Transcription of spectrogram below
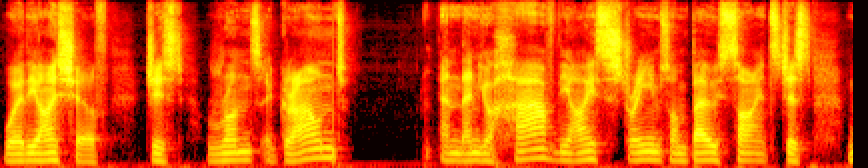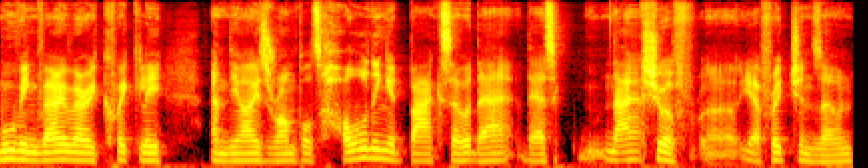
where the ice shelf just runs aground, and then you have the ice streams on both sides just moving very very quickly, and the ice rumples holding it back, so that there's a natural uh, yeah friction zone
